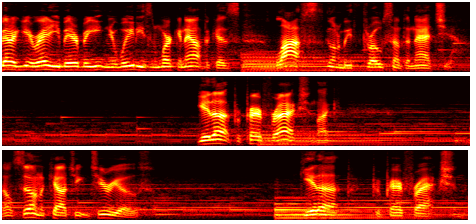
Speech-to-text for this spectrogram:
Better get ready. You better be eating your Wheaties and working out because life's going to be throw something at you. Get up, prepare for action. Like, don't sit on the couch eating Cheerios. Get up, prepare for action.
